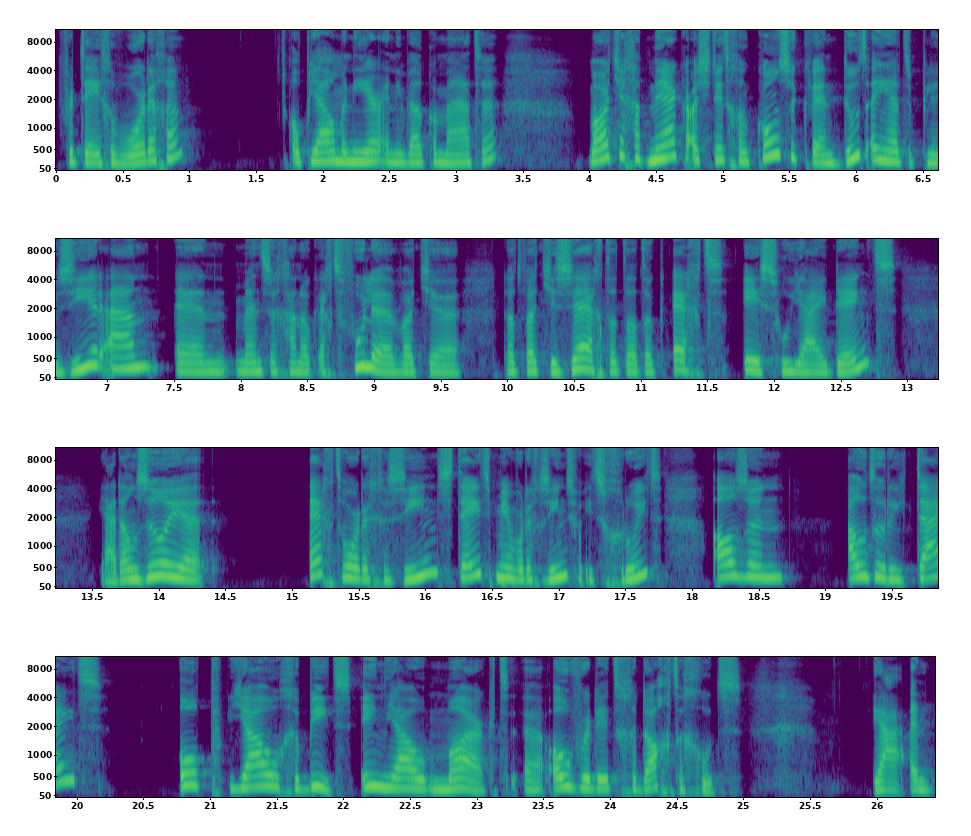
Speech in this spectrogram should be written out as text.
vertegenwoordigen. Op jouw manier en in welke mate. Maar wat je gaat merken als je dit gewoon consequent doet en je hebt er plezier aan en mensen gaan ook echt voelen wat je, dat wat je zegt, dat dat ook echt is hoe jij denkt. Ja, dan zul je echt worden gezien, steeds meer worden gezien, zoiets groeit, als een autoriteit op jouw gebied, in jouw markt, uh, over dit gedachtegoed. Ja, en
